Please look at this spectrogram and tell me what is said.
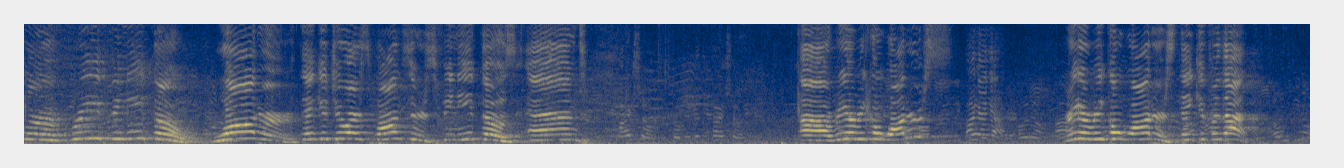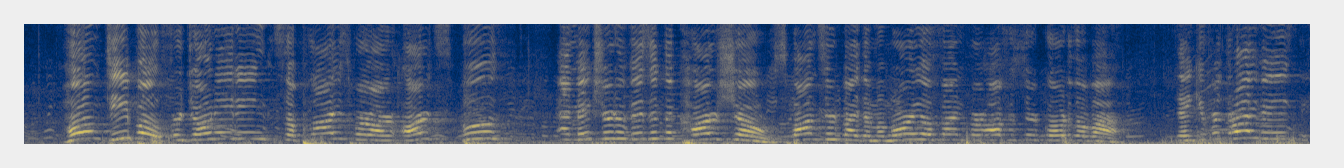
for a free finito, water. Thank you to our sponsors, Finitos and uh, Rio Rico Waters. Oh yeah, yeah. Rio Rico Waters. Thank you for that. Home Depot for donating supplies for our arts booth. And make sure to visit the car show, sponsored by the Memorial Fund for Officer Cordova. Thank you for thriving.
